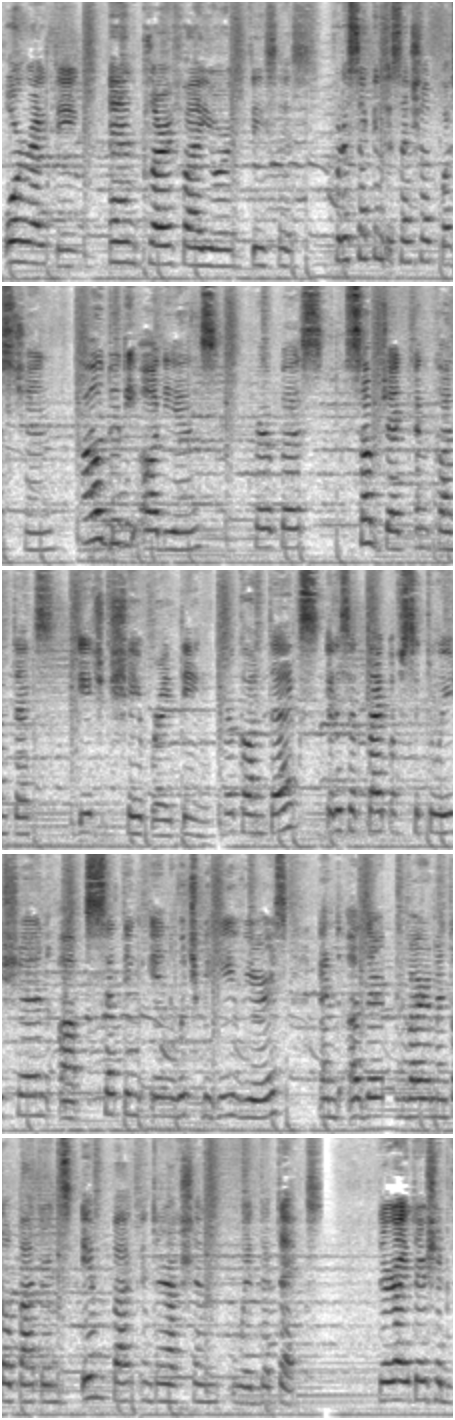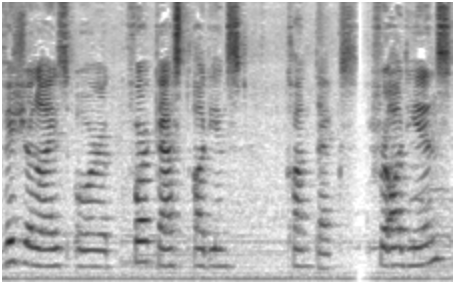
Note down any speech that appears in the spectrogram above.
or writing, and clarify your thesis. For the second essential question, how do the audience, purpose, subject, and context each shape writing? For context, it is a type of situation of setting in which behaviors and other environmental patterns impact interaction with the text. The writer should visualize or forecast audience context. For audience,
